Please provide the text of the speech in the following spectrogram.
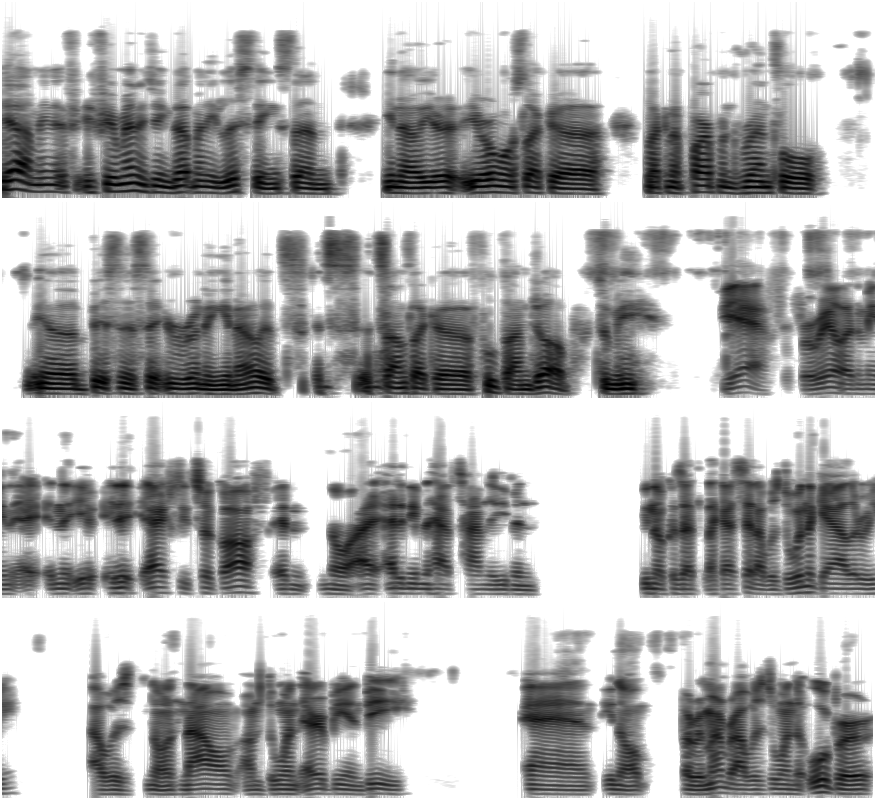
Yeah, I mean, if if you're managing that many listings, then you know you're you're almost like a like an apartment rental uh, business that you're running. You know, it's it's it sounds like a full time job to me. Yeah, for, for real. And I mean, and it, it actually took off. And you know, I, I didn't even have time to even, you know, because like I said, I was doing the gallery. I was, you know, now I'm doing Airbnb, and you know, but remember, I was doing the Uber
